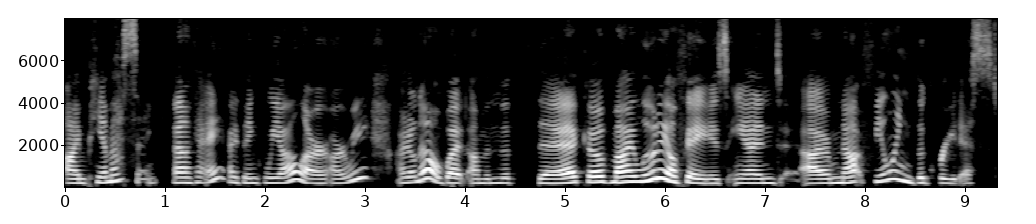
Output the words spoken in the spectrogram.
I'm PMSing. Okay. I think we all are, are we? I don't know, but I'm in the thick of my luteal phase and I'm not feeling the greatest.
